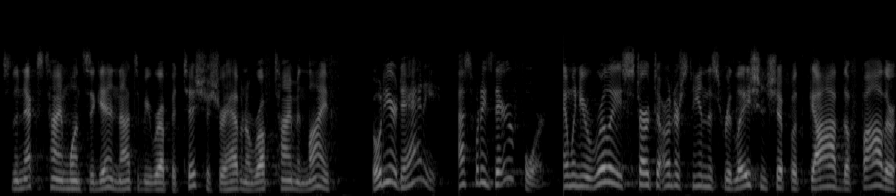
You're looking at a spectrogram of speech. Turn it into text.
So the next time, once again, not to be repetitious, you're having a rough time in life, go to your daddy. That's what he's there for. And when you really start to understand this relationship with God the Father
